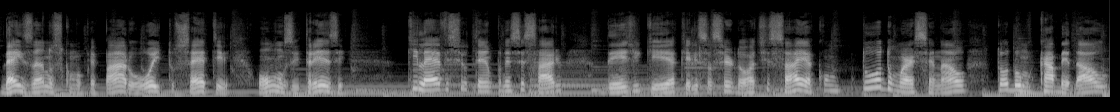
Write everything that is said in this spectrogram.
10 anos como preparo, 8, 7, 11, 13, que leve-se o tempo necessário, desde que aquele sacerdote saia com todo um arsenal, todo um cabedal,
